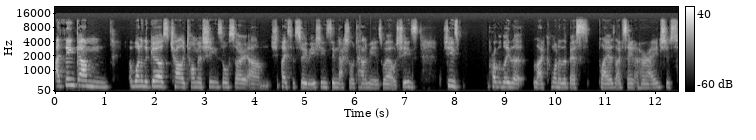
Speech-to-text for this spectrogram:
I think um, one of the girls, Charlie Thomas, she's also um, she plays for Subi. She's in national academy as well. She's she's probably the like one of the best players I've seen at her age. She's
